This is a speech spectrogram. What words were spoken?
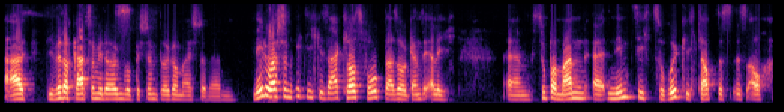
ah, die will doch gerade schon wieder irgendwo bestimmt Bürgermeister werden. Nee, du hast schon richtig gesagt, Klaus Vogt, also ganz ehrlich, ähm, Supermann äh, nimmt sich zurück. Ich glaube, das ist auch,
